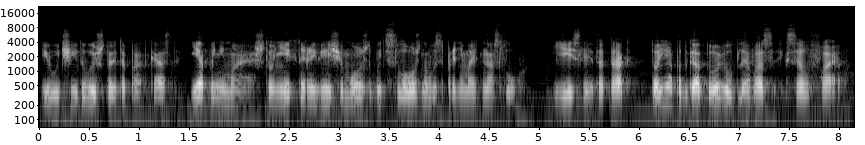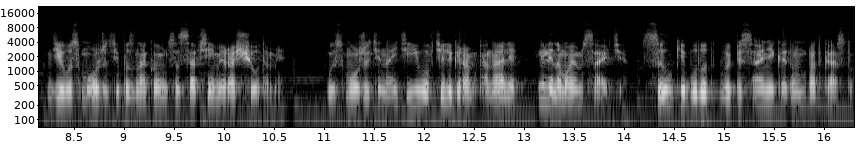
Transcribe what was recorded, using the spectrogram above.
И учитывая, что это подкаст, я понимаю, что некоторые вещи может быть сложно воспринимать на слух. Если это так, то я подготовил для вас Excel-файл, где вы сможете познакомиться со всеми расчетами. Вы сможете найти его в телеграм-канале или на моем сайте. Ссылки будут в описании к этому подкасту.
